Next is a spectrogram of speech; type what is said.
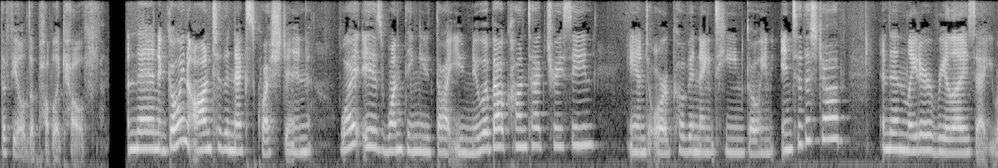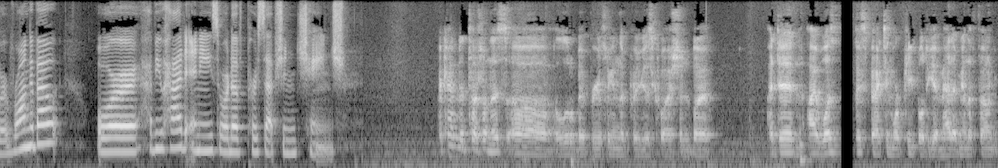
the field of public health. And then going on to the next question what is one thing you thought you knew about contact tracing and or COVID-19 going into this job and then later realized that you were wrong about or have you had any sort of perception change? I kind of touched on this uh, a little bit briefly in the previous question, but I did. I was expecting more people to get mad at me on the phone.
